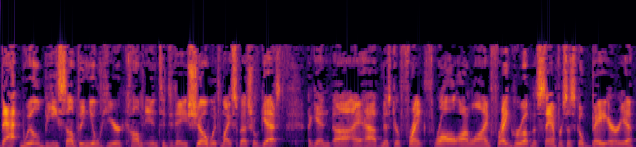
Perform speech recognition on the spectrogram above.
That will be something you'll hear come into today's show with my special guest. Again, uh, I have Mr. Frank Thrall online. Frank grew up in the San Francisco Bay Area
